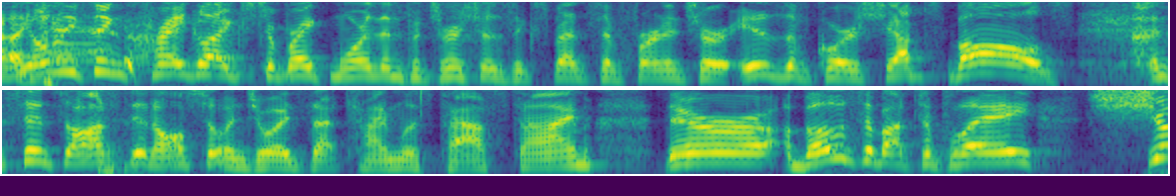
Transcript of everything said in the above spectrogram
Uh, the only thing Craig likes to break more than Patricia's expensive furniture is, of course, Shep's balls. And since Austen also enjoys that timeless pastime, they're both about to play Should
